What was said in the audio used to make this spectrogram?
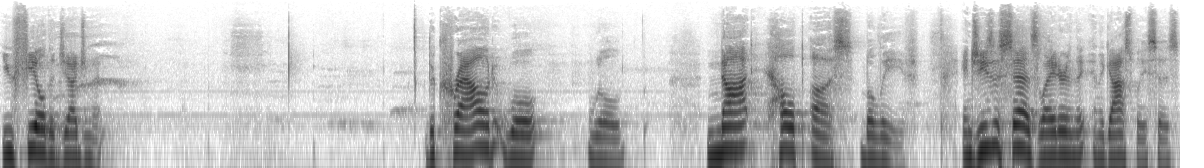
you feel the judgment. The crowd will, will not help us believe. And Jesus says later in the, in the gospel, he says,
